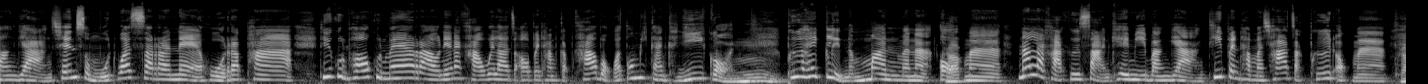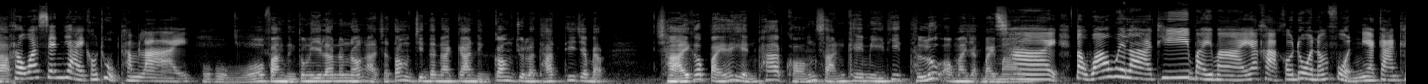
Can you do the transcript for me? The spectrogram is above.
บางอย่าง เช่น สมมุติว่าสะระแหน่โหระพา ที่คุณพ่อคุณแม่เราเนี่ยนะคะ เวลาจะเอาไปทำกับข้าวบอกว่าต้องมีการขยี้ก่อนอืมเพื่อให้กลิ่นน้ำมันมันอะออกมา นั่นแหละค่ะ คือสารเคมีบางอย่างที่เป็นธรรมชาติจากพืชออกมาครับเพราะว่าเส้นใยเขาถูกทำลาย โอ้โห ฟังถึงตรงนี้แล้วน้องๆอาจจะต้องจินตนาการถึงกล้องจุลทรรศน์ที่จะแบบฉายเข้าไปให้เห็นภาพของสารเคมีที่ทะลุออกมาจากใบไม้ ใช่ แต่ว่าเวลาที่ใบไม้อะค่ะเขาโดนน้ำฝนเนี่ยการข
